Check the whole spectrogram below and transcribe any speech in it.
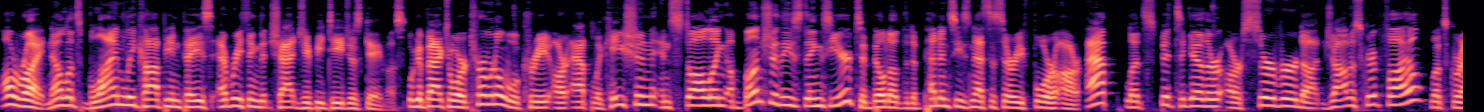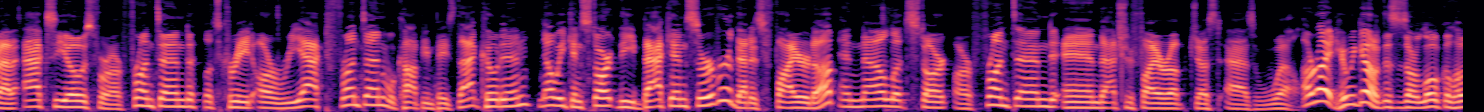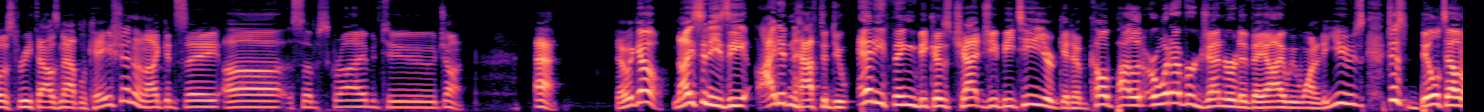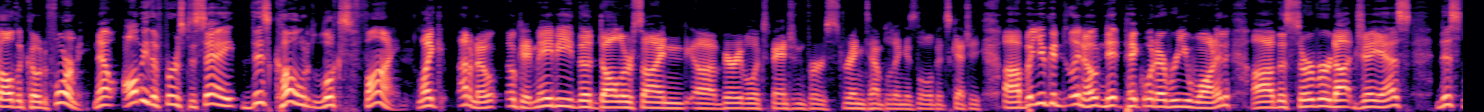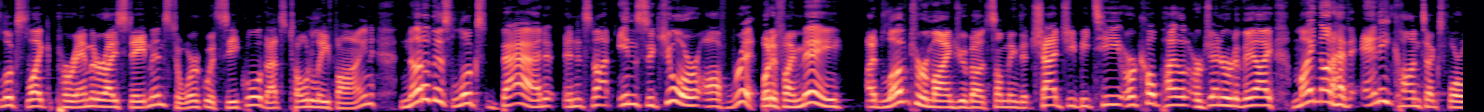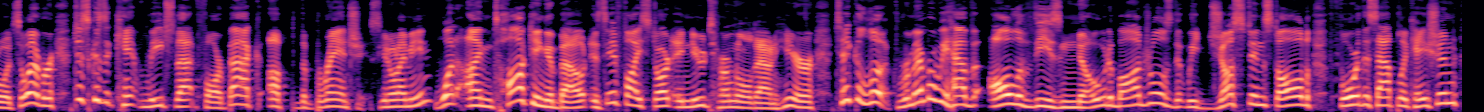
All right, now let's blindly copy and paste everything that ChatGPT just gave us. We'll get back to our terminal, we'll create our application, installing a bunch of these things here to build out the dependencies necessary for our app. Let's spit together our server.javascript file. Let's grab Axios for our front end. Let's create our React front end. We'll copy and paste that code in. Now we can start the backend server that is fired up. And now let's start our front end and that should fire up just as well. All right, here we go. This is our localhost 3000 an application and I could say, uh, subscribe to John. Add. There we go. Nice and easy. I didn't have to do anything because ChatGPT or GitHub Copilot or whatever generative AI we wanted to use just built out all the code for me. Now, I'll be the first to say this code looks fine. Like, I don't know, okay, maybe the dollar sign uh, variable expansion for string templating is a little bit sketchy, uh, but you could, you know, nitpick whatever you wanted. Uh, the server.js, this looks like parameterized statements to work with SQL. That's totally fine. None of this looks bad, and it's not insecure off rip. But if I may, I'd love to remind you about something that ChatGPT or Copilot or generative AI might not have any context for whatsoever, just because it can't reach that far back up the branches. You know what I mean? What I'm talking about is if I start a new terminal down here, take a look. Remember we have all of these node modules that we just installed for this application?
